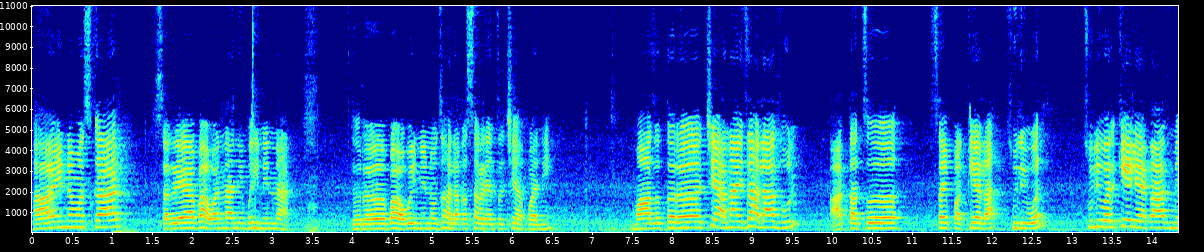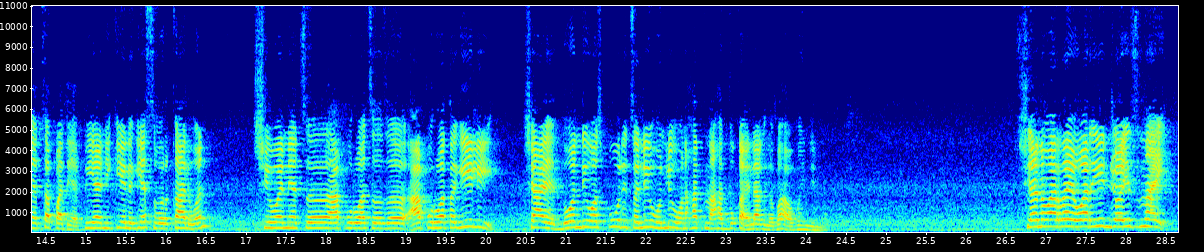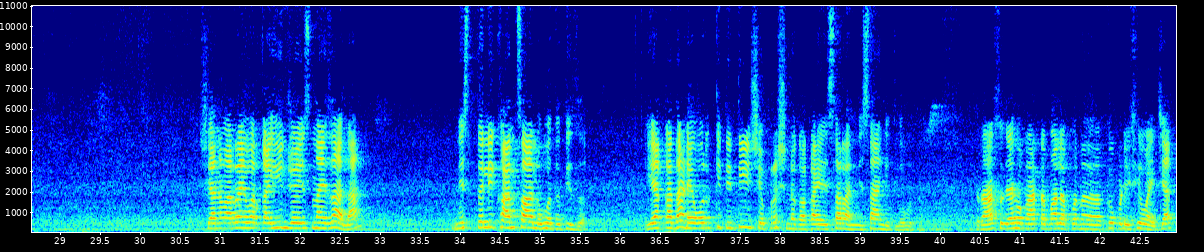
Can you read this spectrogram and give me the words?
हाय नमस्कार. सगळ्या भावांना आणि बहिणींना. तर भाऊ बहिणीनं झाला का सगळ्यांचा चहा पाणी? माझं तर चहा नाही झाला अजून. आताच स्वयंपाक केला चुलीवर. चुलीवर केले आता आज मी चपात्या. पियाने केलं गॅसवर कालवण. शिवण्याचं अपूर्वाचं अपूर्वा तर गेली. शाळेत दोन दिवस पुरीचं लिहून लिहून हातना हात दुखायला लागलं भाऊ बहिणीनं शनिवार रविवार एन्जॉयच नाही. शनिवार रविवार काही एन्जॉयच नाही झाला. नुसतं लिखाण चालू होतं तिचं. एका धाड्यावर किती तीनशे प्रश्न का काय सरांनी सांगितलं होतं. तर असं द्या हो का आता मला पण कपडे शिवायच्यात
